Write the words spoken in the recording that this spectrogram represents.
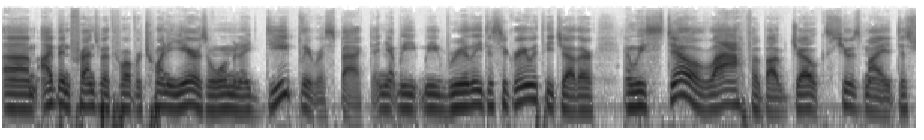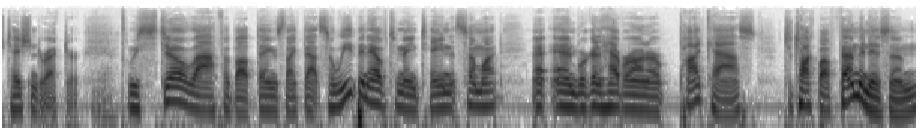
um, I've been friends with for over 20 years, a woman I deeply respect, and yet we, we really disagree with each other, and we still laugh about jokes. She was my dissertation director. We still laugh about things like that. So we've been able to maintain it somewhat, and we're going to have her on our podcast to talk about feminism,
